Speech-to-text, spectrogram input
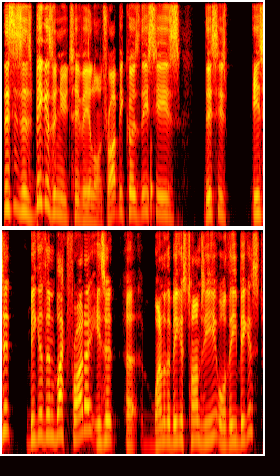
this is as big as a new TV launch, right? Because this is this is is it bigger than Black Friday? Is it uh, one of the biggest times a year or the biggest?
